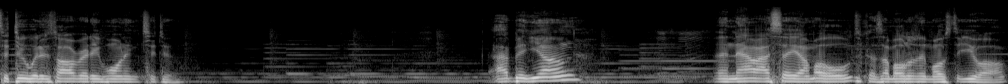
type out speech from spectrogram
to do what it's already wanting to do? I've been young, mm-hmm. and now I say I'm old because I'm older than most of you all.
